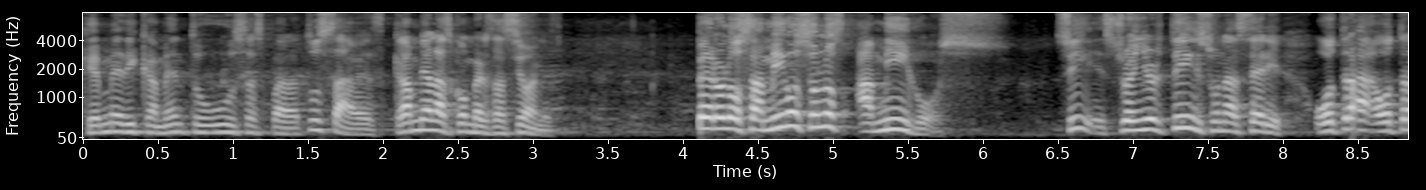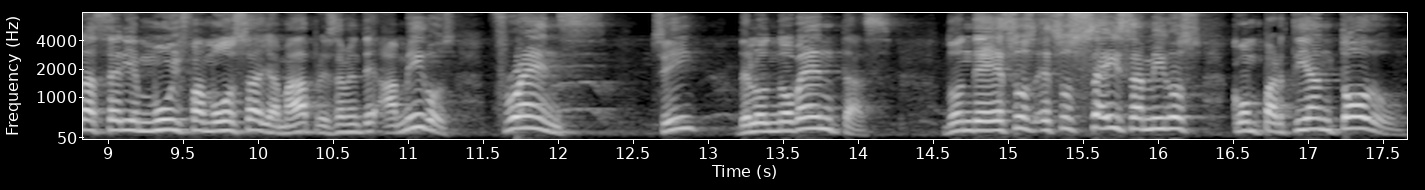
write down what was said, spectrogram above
qué, medicamento usas para...? Tú sabes, cambian las conversaciones. Pero los amigos son los amigos. Sí, Stranger Things, una serie. Otra, otra serie muy famosa llamada precisamente Amigos, Friends, ¿sí? De los noventas, donde esos, esos seis amigos compartían todo.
